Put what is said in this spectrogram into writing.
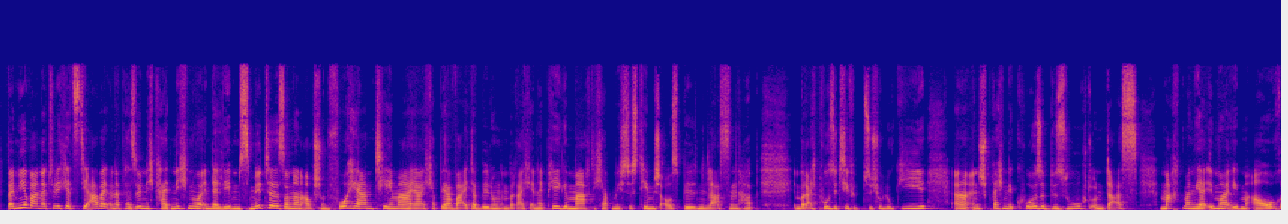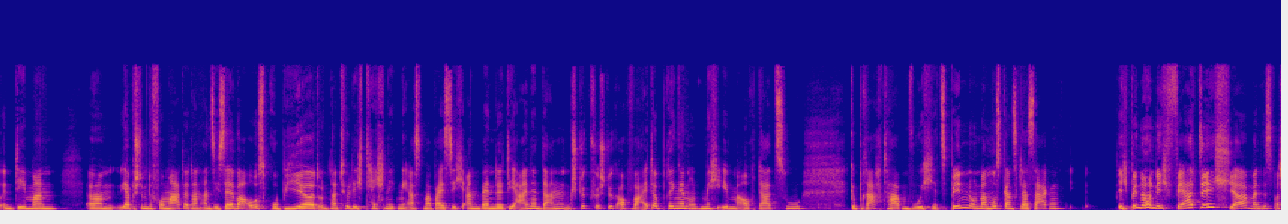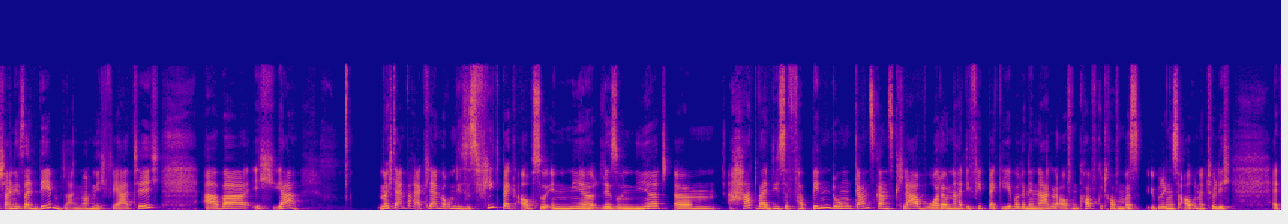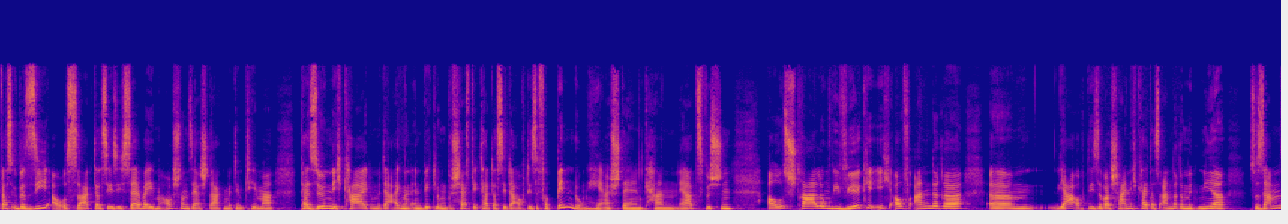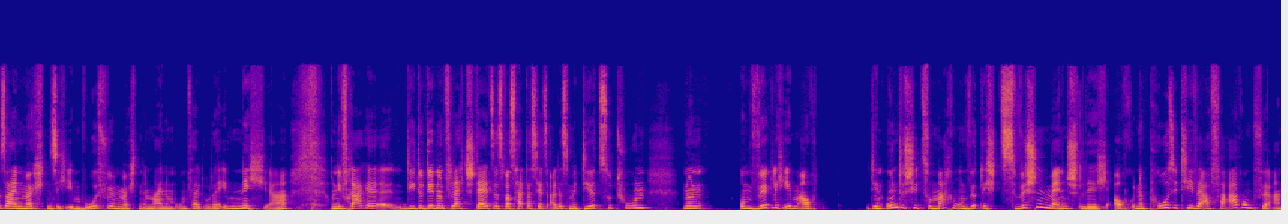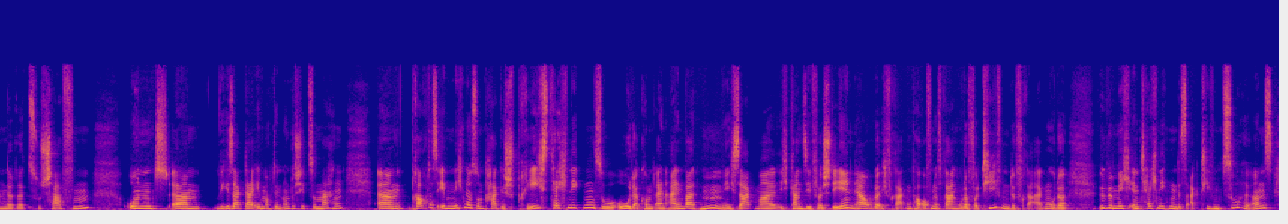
bei mir war natürlich jetzt die Arbeit an der Persönlichkeit nicht nur in der Lebensmitte, sondern auch schon vorher ein Thema. Ja, ich habe ja Weiterbildung im Bereich NLP gemacht. Ich habe mich systemisch ausbilden lassen, habe im Bereich positive Psychologie äh, entsprechende Kurse besucht und das macht man ja immer eben auch, indem man ähm, ja bestimmte Formate dann an sich selber ausprobiert und natürlich Techniken erstmal bei sich anwendet, die einen dann Stück für Stück auch weiterbringen und mich eben auch dazu gebracht haben, wo ich jetzt bin. Und man muss ganz klar sagen, ich bin noch nicht fertig, ja, man ist wahrscheinlich sein Leben lang noch nicht fertig, aber ich, ja, möchte einfach erklären, warum dieses Feedback auch so in mir resoniert ähm, hat, weil diese Verbindung ganz, ganz klar wurde und da hat die Feedbackgeberin den Nagel auf den Kopf getroffen, was übrigens auch natürlich etwas über sie aussagt, dass sie sich selber eben auch schon sehr stark mit dem Thema Persönlichkeit und mit der eigenen Entwicklung beschäftigt hat, dass sie da auch diese Verbindung herstellen kann, ja, zwischen Ausstrahlung, wie wirke ich auf andere, ähm, ja, auch diese Wahrscheinlichkeit, dass andere mit mir zusammen sein möchten, sich eben wohlfühlen möchten in meinem Umfeld oder eben nicht, ja. Und die Frage, äh, die du dir nun vielleicht stellst, ist, was hat das jetzt alles mit dir zu tun? Nun, um wirklich eben auch den Unterschied zu machen, um wirklich zwischenmenschlich auch eine positive Erfahrung für andere zu schaffen und ähm, wie gesagt, da eben auch den Unterschied zu machen, ähm, braucht es eben nicht nur so ein paar Gesprächstechniken, so, oh, da kommt ein Einwand, hm, ich sag mal, ich kann sie verstehen, ja, oder ich frage ein paar offene Fragen oder vertiefende Fragen oder übe mich in Techniken des aktiven Zuhörens,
